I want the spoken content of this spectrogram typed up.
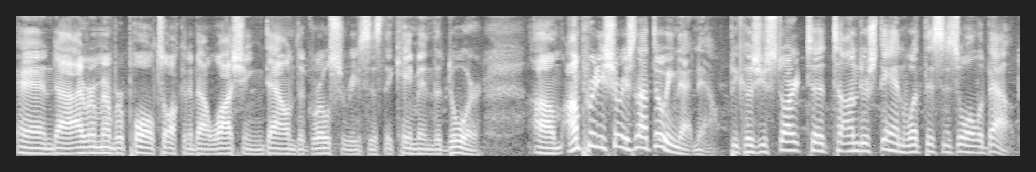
and uh, I remember Paul talking about washing down the groceries as they came in the door. Um, I'm pretty sure he's not doing that now because you start to, to understand what this is all about.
